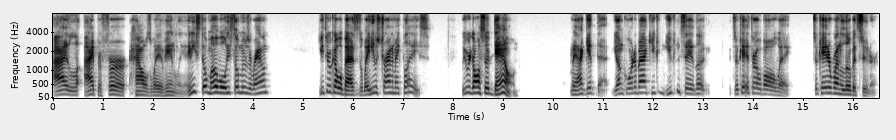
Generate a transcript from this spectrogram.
I I prefer Howell's way of handling it. And he's still mobile. He still moves around. He threw a couple passes away. He was trying to make plays. We were also down. I mean, I get that. Young quarterback, you can you can say, look, it's okay to throw a ball away. It's okay to run a little bit sooner.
